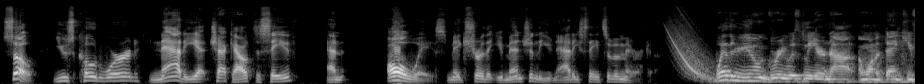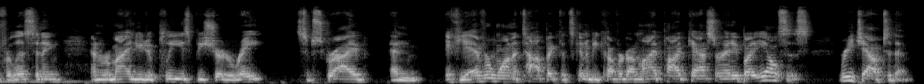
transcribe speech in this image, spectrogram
So use code word NATTY at checkout to save and always make sure that you mention the United States of America. Whether you agree with me or not, I want to thank you for listening and remind you to please be sure to rate, subscribe, and if you ever want a topic that's going to be covered on my podcast or anybody else's, reach out to them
